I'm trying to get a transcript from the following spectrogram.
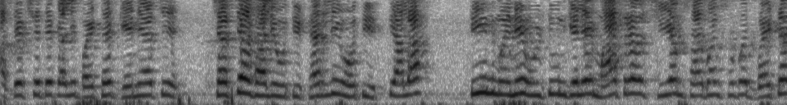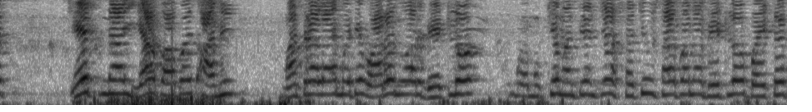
अध्यक्षतेखाली बैठक घेण्याची चर्चा झाली होती ठरली होती. त्याला तीन महिने उलटून गेले. मात्र सी एम साहेबांसोबत बैठक घेत नाही. याबाबत आम्ही मंत्रालयामध्ये वारंवार भेटलो. मुख्यमंत्र्यांच्या सचिव साहेबांना भेटलो. बैठक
